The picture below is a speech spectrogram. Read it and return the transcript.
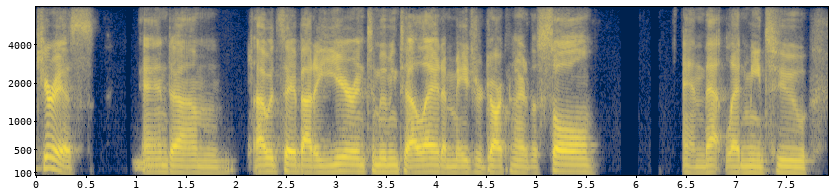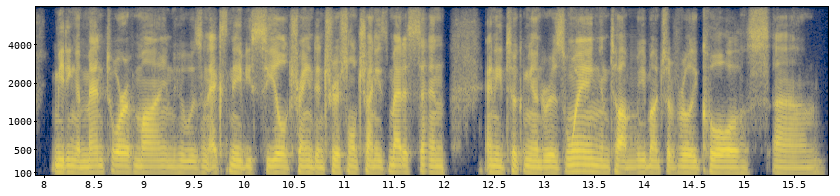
curious. And um, I would say about a year into moving to LA, had a major dark night of the soul. And that led me to meeting a mentor of mine who was an ex Navy SEAL trained in traditional Chinese medicine. And he took me under his wing and taught me a bunch of really cool um,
